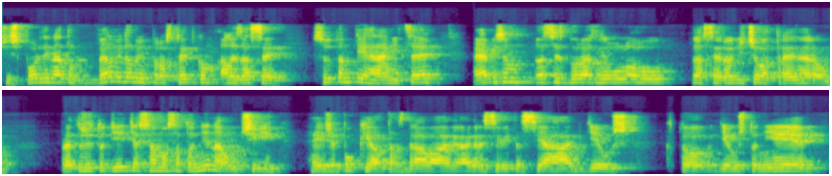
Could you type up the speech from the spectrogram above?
čiže šport je na to veľmi dobrým prostriedkom, ale zase sú tam tie hranice a ja by som zase zdôraznil úlohu zase rodičov a trénerov, pretože to dieťa samo sa to nenaučí, hej, že pokiaľ tá zdravá agresivita siaha, kde už, kto, kde už to nie je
